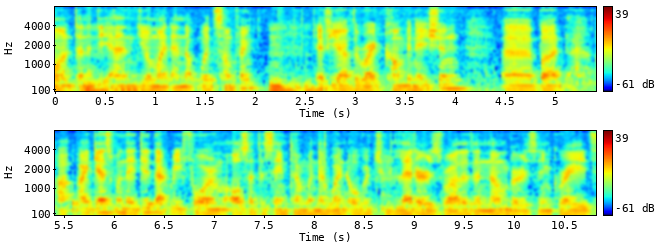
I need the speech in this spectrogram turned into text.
want, and at the Mm. end you might end up with something Mm, mm, if you have the right combination. Uh, but I, I guess when they did that reform, also at the same time when they went over to letters rather than numbers and grades,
